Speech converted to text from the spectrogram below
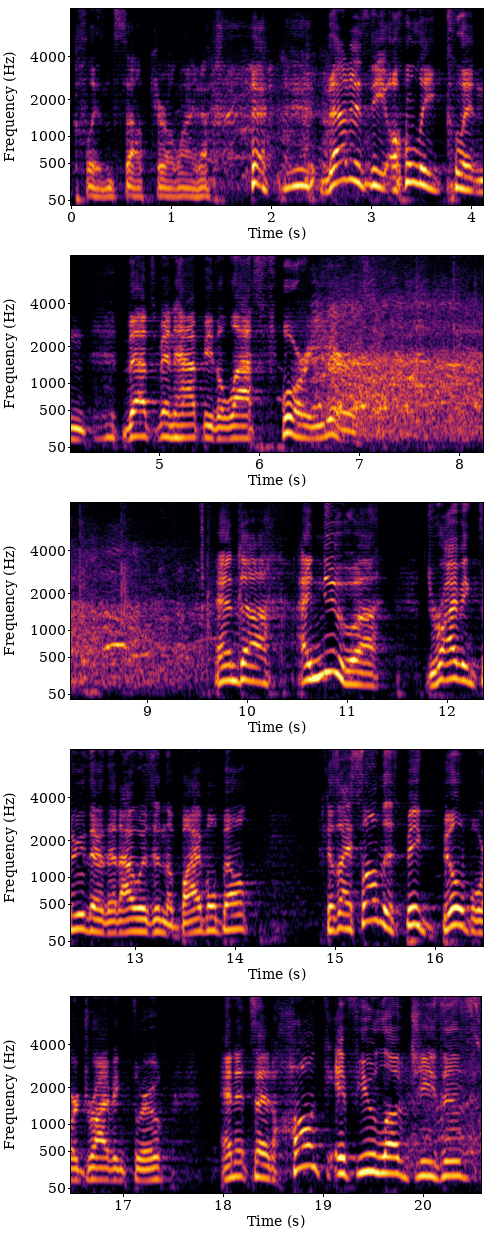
Clinton, South Carolina. that is the only Clinton that's been happy the last four years. And uh, I knew uh, driving through there that I was in the Bible Belt because I saw this big billboard driving through and it said, honk if you love Jesus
